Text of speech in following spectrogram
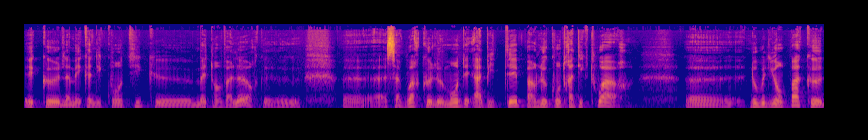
et que la mécanique quantique euh, met en valeur, euh, à savoir que le monde est habité par le contradictoire. Euh, n'oublions pas que,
